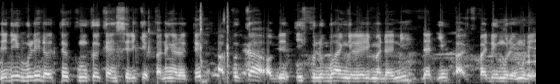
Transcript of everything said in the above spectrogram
Jadi boleh doktor kemukakan sedikit pandangan doktor apakah objektif penubuhan Galeri Madani dan impak kepada murid-murid?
